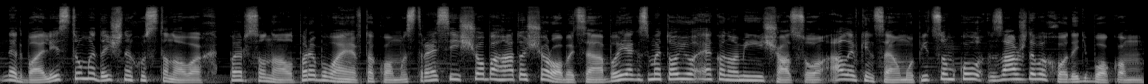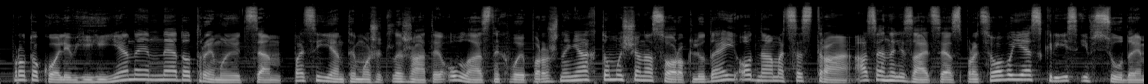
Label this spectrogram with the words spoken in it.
Недбалість у медичних установах. Персонал перебуває в такому стресі, що багато що робиться, аби як з метою економії часу, але в кінцевому підсумку завжди виходить боком. Протоколів гігієни не дотримуються. Пацієнти можуть лежати у власних випорожненнях, тому що на 40 людей одна медсестра, а сигналізація спрацьовує скрізь і всюди.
